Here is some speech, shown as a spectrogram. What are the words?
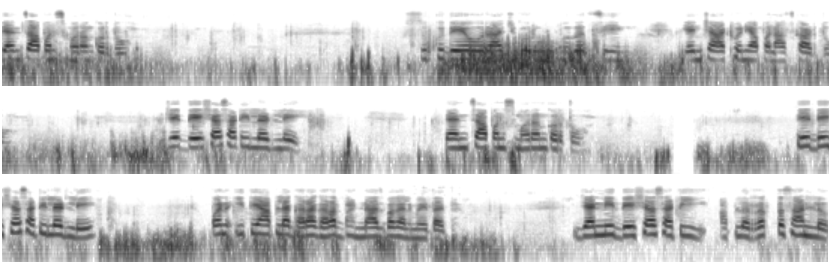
त्यांचं आपण स्मरण करतो. सुखदेव राजगुरू भगतसिंग यांच्या आठवणी आपण आज काढतो. जे देशासाठी लढले त्यांचं आपण स्मरण करतो. ते देशासाठी लढले पण इथे आपल्या घराघरात भांडणं आज बघायला मिळत आहेत ज्यांनी देशासाठी आपलं रक्त सांडलं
